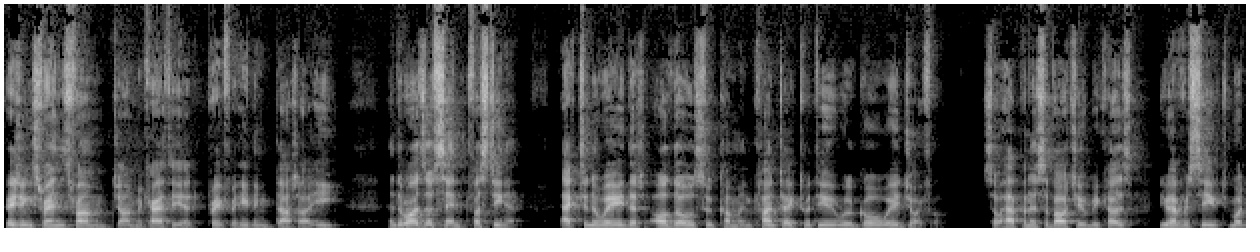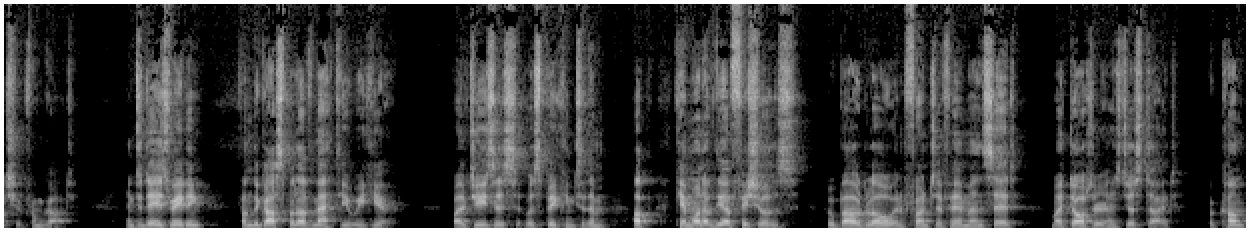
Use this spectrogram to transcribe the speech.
Greetings, friends, from John McCarthy at prayforhealing.ie. And the words of St. Faustina act in a way that all those who come in contact with you will go away joyful. Sow happiness about you because you have received much from God. In today's reading from the Gospel of Matthew, we hear While Jesus was speaking to them, up came one of the officials who bowed low in front of him and said, My daughter has just died, but come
